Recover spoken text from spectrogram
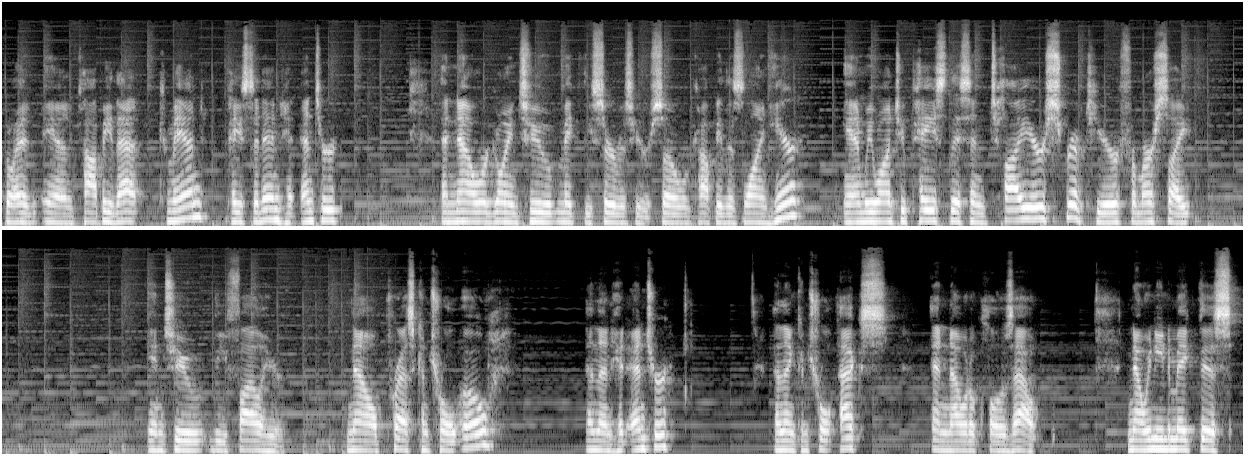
go ahead and copy that command, paste it in, hit Enter. And now we're going to make the service here. So we'll copy this line here, and we want to paste this entire script here from our site into the file here. Now press Control O and then hit enter and then control X and now it'll close out. Now we need to make this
